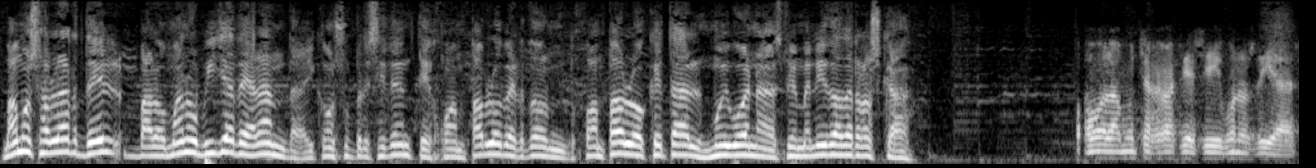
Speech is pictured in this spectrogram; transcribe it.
Vamos a hablar del balonmano Villa de Aranda y con su presidente Juan Pablo Verdón. Juan Pablo, ¿qué tal? Muy buenas, bienvenido a De Rosca. Hola, muchas gracias y buenos días.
